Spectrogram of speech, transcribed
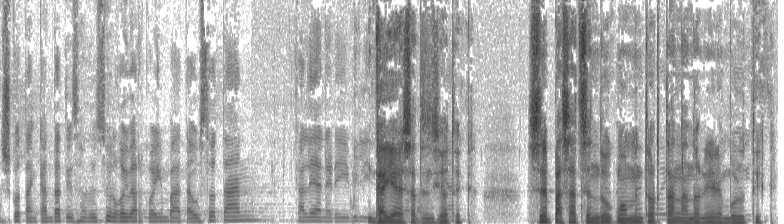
Askotan kantatu izan duzu Elgoibarko hainbat auzotan, kalean ere ibili. Gaia esaten ziotek. Ze pasatzen duk momentu hortan Andoniren burutik?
